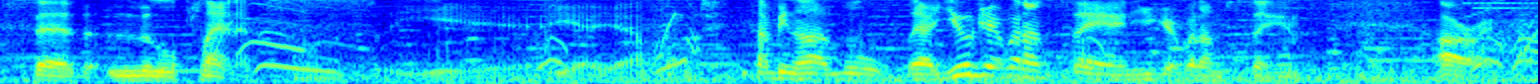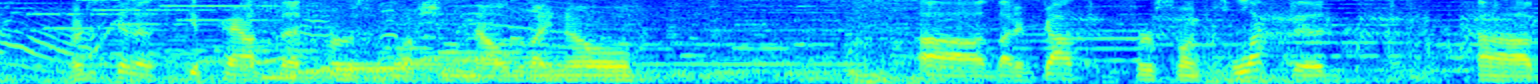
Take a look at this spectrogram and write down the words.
said little planets. Yeah, yeah, yeah. I mean, not little... Yeah, you get what I'm saying, you get what I'm saying. Alright, I'm just gonna skip past that first mushroom now that I know uh, that I've got the first one collected, uh,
